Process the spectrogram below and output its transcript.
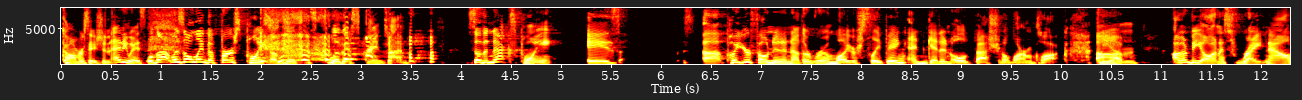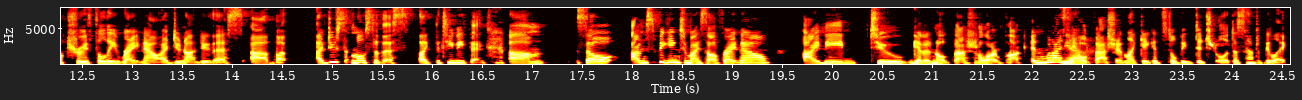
conversation. Anyways, Well, that was only the first point of the limit screen time. So the next point is uh, put your phone in another room while you're sleeping and get an old fashioned alarm clock. Um, Yep. I'm going to be honest right now, truthfully, right now, I do not do this, uh, but I do most of this, like the TV thing. Um, so I'm speaking to myself right now. I need to get an old fashioned alarm clock. And when I say Yeah. old fashioned, like it could still be digital. It doesn't have to be like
